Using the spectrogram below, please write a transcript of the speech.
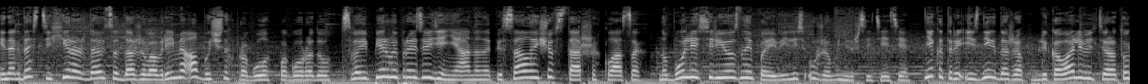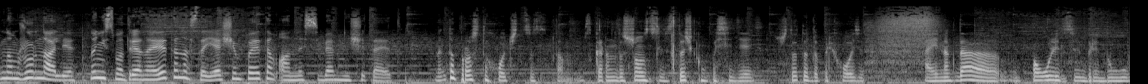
Иногда стихи рождаются даже во время обычных прогулок по городу. Свои первые произведения она написала еще в старших классах, но более серьезные появились уже в университете. Некоторые из них даже опубликовали в литературном журнале, но несмотря на это, настоящим поэтом Анна себя не считает. Иногда просто хочется там с карандашом, с листочком посидеть, что-то да приходит. А иногда по улице бреду,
